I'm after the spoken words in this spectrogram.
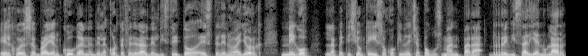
El juez Brian Coogan de la Corte Federal del Distrito Este de Nueva York negó la petición que hizo Joaquín El Chapo Guzmán para revisar y anular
